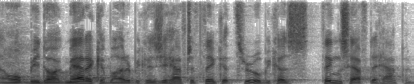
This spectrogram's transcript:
I won't be dogmatic about it because you have to think it through because things have to happen.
